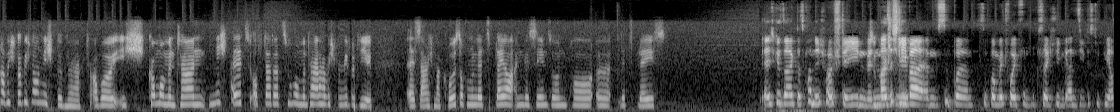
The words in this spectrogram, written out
habe ich glaube ich noch nicht bemerkt. Aber ich komme momentan nicht allzu oft da dazu. Momentan habe ich mir wieder die, äh, sag ich mal, größeren Let's Player angesehen, so ein paar äh, Let's Plays. Ehrlich gesagt, das kann ich verstehen, wenn Zum man sich Beispiel- lieber ähm, Super, Super Metroid von Luxite Link ansieht. Das tut mir auch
